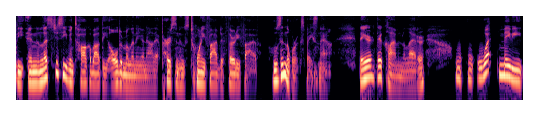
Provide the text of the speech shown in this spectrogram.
The, and let's just even talk about the older millennial now, that person who's 25 to 35, who's in the workspace now. They're, they're climbing the ladder. What maybe,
